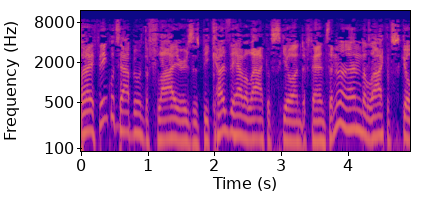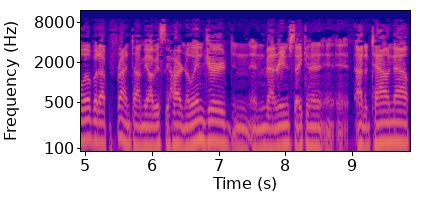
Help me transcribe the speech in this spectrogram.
But I think what's happening with the Flyers is because they have a lack of skill on defense and, and a lack of skill a little bit up front. I mean, obviously Hartnell injured and, and Van Riemsdyk in, in, uh, uh, out of town now.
